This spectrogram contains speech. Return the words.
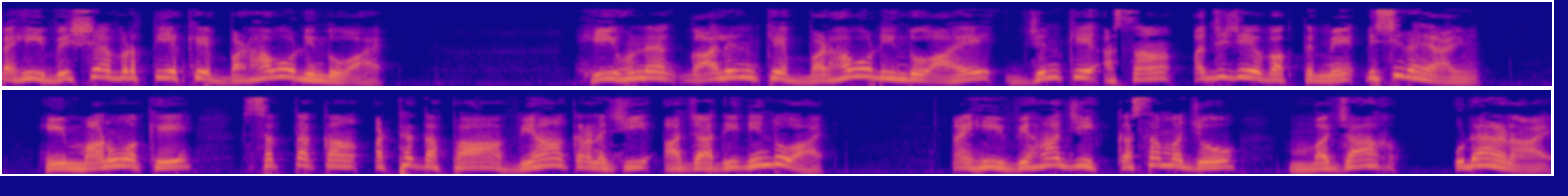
त ही विषय खे बढ़ावो ॾींदो आहे हीउ हुन ॻाल्हिन खे बढ़ावो ॾींदो आहे जिनखे असां अॼु जे वक़्त में ॾिसी रहिया आहियूं हीउ माण्हूअ खे सत खां अठ दफ़ा विहा करण जी आज़ादी ॾींदो आहे ऐं हीउ विहां जी कसम जो मज़ाक़ उॾाइण आहे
